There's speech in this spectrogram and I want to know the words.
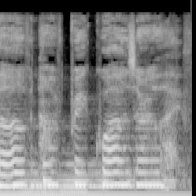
Love and heartbreak was our life.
